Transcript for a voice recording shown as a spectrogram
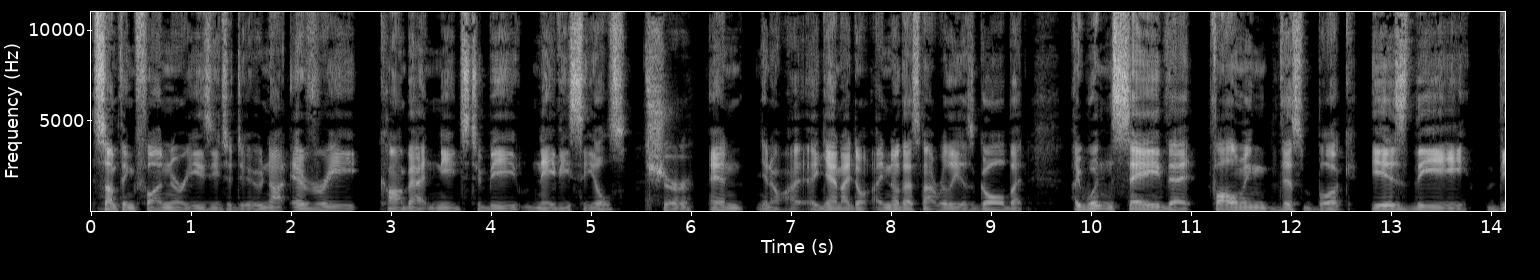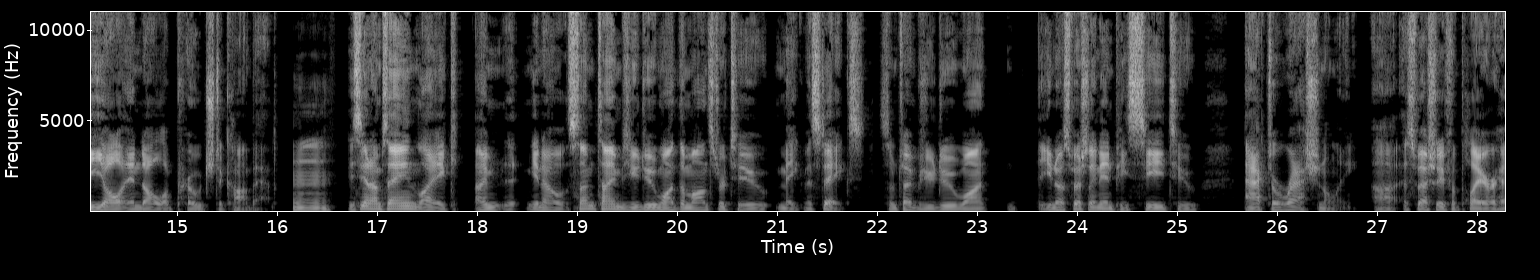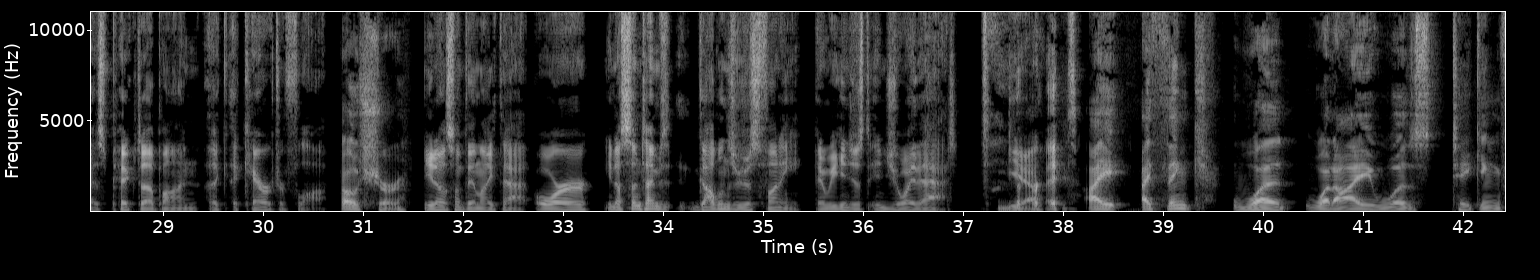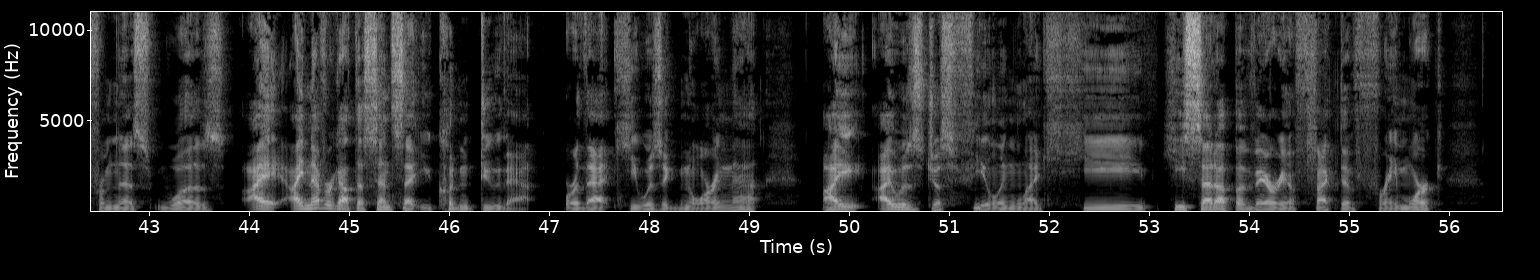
something fun or easy to do, not every combat needs to be Navy SEALs. Sure. And, you know, I, again, I don't, I know that's not really his goal, but I wouldn't say that following this book is the be all end all approach to combat. Mm. You see what I'm saying? Like, I'm, you know, sometimes you do want the monster to make mistakes. Sometimes you do want, you know, especially an NPC to act irrationally, uh, especially if a player has picked up on a, a character flaw, Oh, sure. you know, something like that. Or, you know, sometimes goblins are just funny and we can just enjoy that. Yeah. right. I I think what what I was taking from this was I I never got the sense that you couldn't do that or that he was ignoring that. I I was just feeling like he he set up a very effective framework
